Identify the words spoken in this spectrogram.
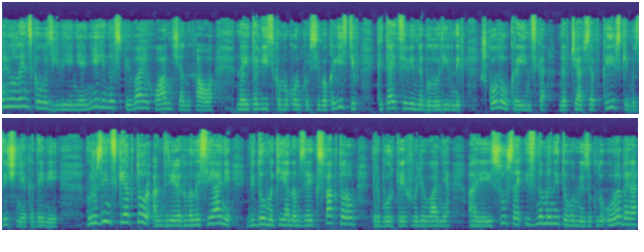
Арію Ленського з Євгенія Онєгіна співає Хуан Чанхао. На італійському конкурсі вокалістів китайцеві не було рівних. Школа українська навчався в Київській музичній академії. Грузинський актор Андрію Гвелесіані, відомий киянам за Ікс-фактором, приборки хвилювання. Арія Ісуса із знаменитого мюзиклу Уебера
